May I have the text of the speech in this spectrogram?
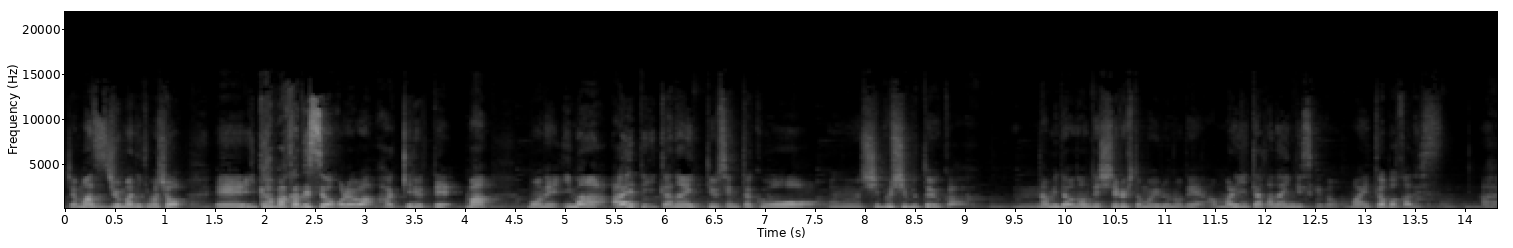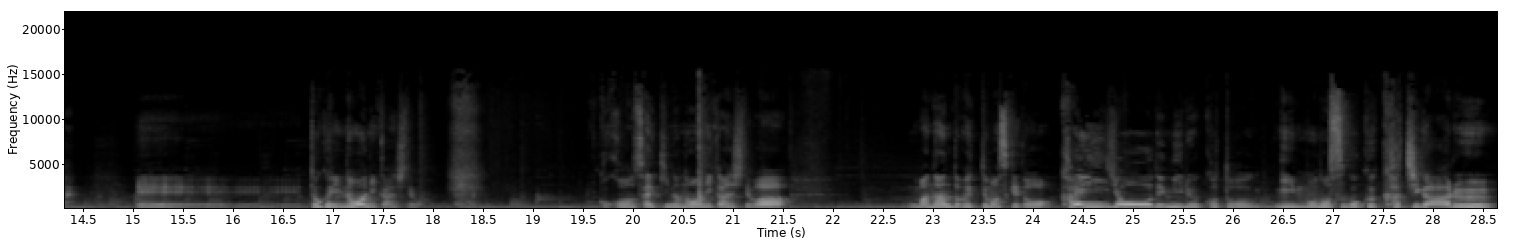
じゃあまず順番にいきましょう。えー、イカバカですよこれは。はっきり言って。まあもうね今あえて行かないっていう選択を、うん、渋々というか涙を飲んでしてる人もいるのであんまり言いたかないんですけどまあいかばかです。はいえー、特にノアに関してはここ最近のノアに関してはまあ何度も言ってますけど会場で見ることにものすごく価値がある、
